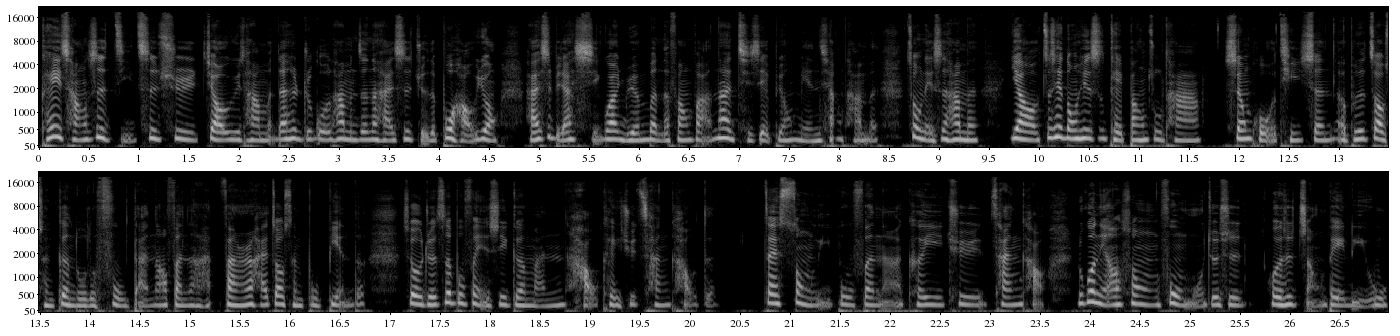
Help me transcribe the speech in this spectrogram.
可以尝试几次去教育他们，但是如果他们真的还是觉得不好用，还是比较习惯原本的方法，那其实也不用勉强他们。重点是他们要这些东西是可以帮助他。生活提升，而不是造成更多的负担，然后反正还反而还造成不便的，所以我觉得这部分也是一个蛮好可以去参考的。在送礼部分啊，可以去参考。如果你要送父母，就是或者是长辈礼物，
